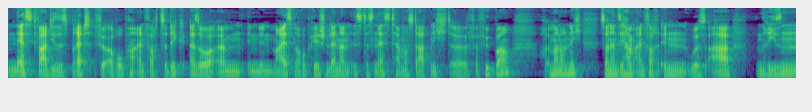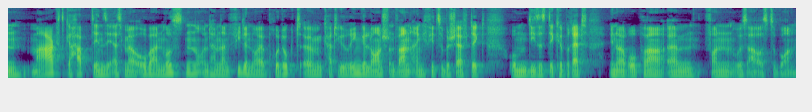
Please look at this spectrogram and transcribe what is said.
Nest war dieses Brett für Europa einfach zu dick. Also ähm, in den meisten europäischen Ländern ist das Nest-Thermostat nicht äh, verfügbar, auch immer noch nicht, sondern sie haben einfach in USA einen riesen Markt gehabt, den sie erstmal erobern mussten und haben dann viele neue Produktkategorien ähm, gelauncht und waren eigentlich viel zu beschäftigt, um dieses dicke Brett in Europa ähm, von USA auszubohren.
